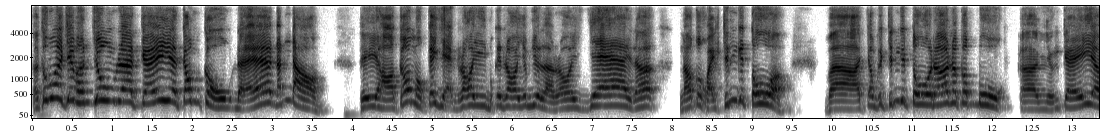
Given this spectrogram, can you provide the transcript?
Tôi muốn anh chị hình dung ra cái công cụ để đánh đòn thì họ có một cái dạng roi một cái roi giống như là roi da gì đó nó có khoảng chín cái tua và trong cái chín cái tua đó nó có buộc à, những cái à,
